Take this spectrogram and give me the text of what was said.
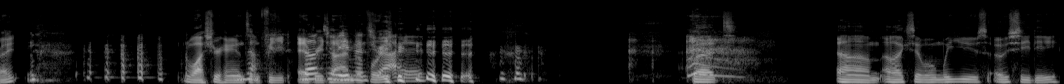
right? Wash your hands and feet every time before you. But- um, Alexia, when we use OCD,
